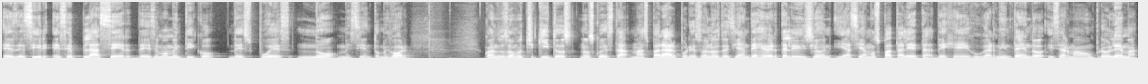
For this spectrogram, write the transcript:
Es decir, ese placer de ese momentico, después no me siento mejor. Cuando somos chiquitos nos cuesta más parar, por eso nos decían deje ver televisión y hacíamos pataleta, deje de jugar Nintendo y se armaba un problema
